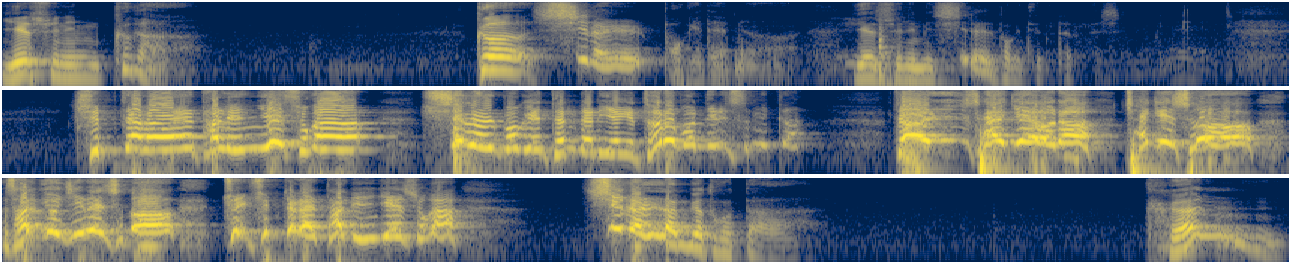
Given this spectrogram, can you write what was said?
예수님 그가 그 씨를 보게 되면 예수님이 씨를 보게 된다는 것입니다. 십자가에 달린 예수가 씨를 보게 된다는 이야기 들어본 일 있습니까? 전 세계 어느 책에서 설교집에서도 십자가에 달린 예수가 씨를 남겨두었다. 그건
